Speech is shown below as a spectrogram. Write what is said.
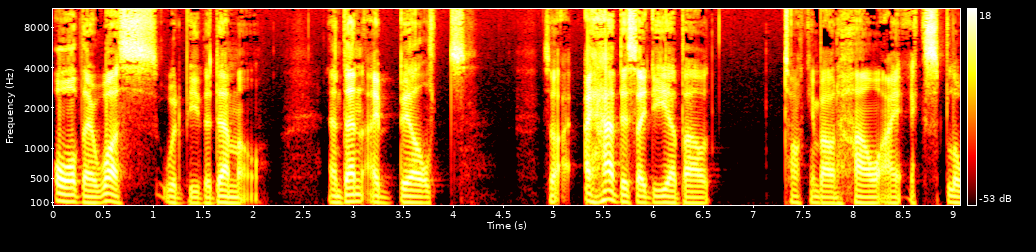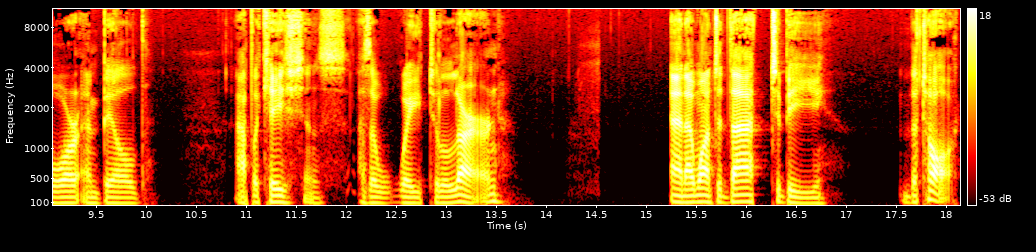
all there was would be the demo. And then I built so I had this idea about talking about how I explore and build applications as a way to learn. And I wanted that to be the talk.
